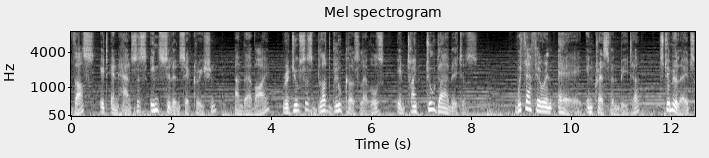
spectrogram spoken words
Thus, it enhances insulin secretion and thereby reduces blood glucose levels in type 2 diabetes. Withaferin A in Cresvin beta stimulates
